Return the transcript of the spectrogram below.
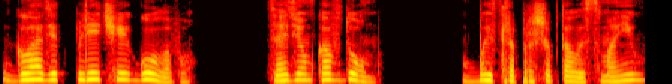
гладит плечи и голову. «Зайдем-ка в дом», — быстро прошептал Исмаил,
